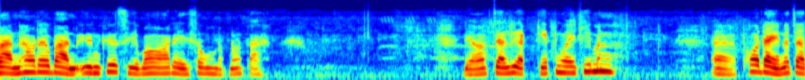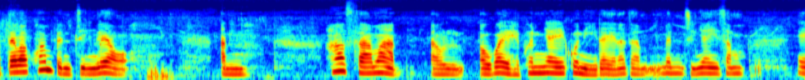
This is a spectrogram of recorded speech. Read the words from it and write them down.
บานเฮาเด้บานอื่นคือสีบอได้ส่งดอกเนาะจ้ะเดี๋ยวจะเลือกเก็บหน่วยที่มันอพ่อใดนาะจ๊ะแต่ว่าความเป็นจริงแล้ว อันเฮาสามารถเอาเอาไว้ให้เพิ่อนใหญ่กว่านี้ได้นะจ๊ะแมันสิใหญ่ซ้ำใหญ่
